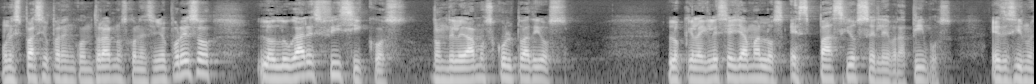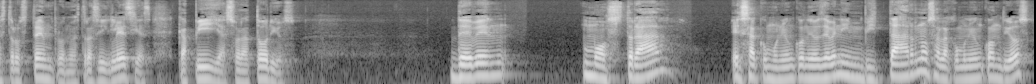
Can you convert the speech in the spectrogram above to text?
un espacio para encontrarnos con el Señor. Por eso los lugares físicos donde le damos culto a Dios, lo que la iglesia llama los espacios celebrativos, es decir, nuestros templos, nuestras iglesias, capillas, oratorios, deben mostrar esa comunión con Dios, deben invitarnos a la comunión con Dios,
